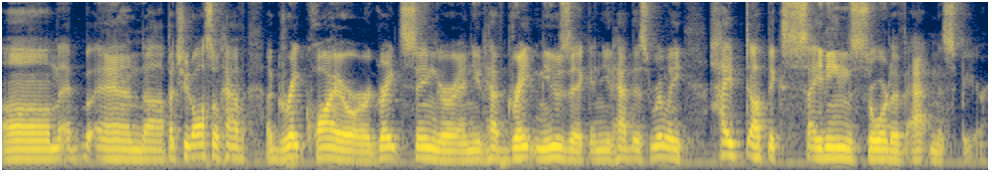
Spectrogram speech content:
um, and uh, but you'd also have a great choir or a great singer, and you'd have great music, and you'd have this really hyped up, exciting sort of atmosphere.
